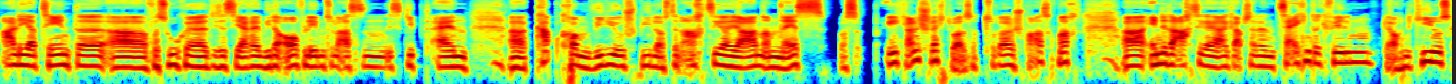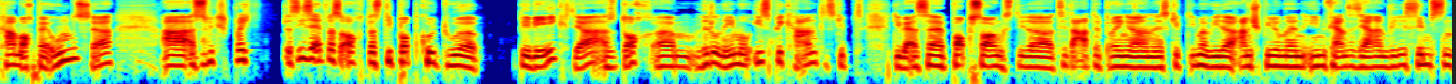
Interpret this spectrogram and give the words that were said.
alle Jahrzehnte äh, Versuche, diese Serie wieder aufleben zu lassen. Es gibt ein äh, Capcom-Videospiel aus den 80er Jahren am NES, was eigentlich nicht schlecht war. Es hat sogar Spaß gemacht. Äh, Ende der 80er Jahre gab es einen Zeichentrickfilm, der auch in die Kinos kam, auch bei uns. Ja. Äh, also es spricht, das ist etwas auch, das die Popkultur bewegt, ja, also doch, ähm, Little Nemo ist bekannt, es gibt diverse Pop-Songs, die da Zitate bringen, es gibt immer wieder Anspielungen in Fernsehserien wie die Simpson,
